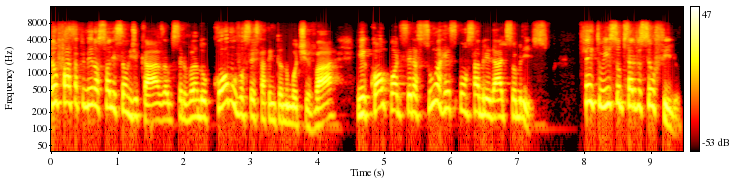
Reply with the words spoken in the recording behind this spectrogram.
Então faça primeiro a sua lição de casa, observando como você está tentando motivar e qual pode ser a sua responsabilidade sobre isso. Feito isso, observe o seu filho.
